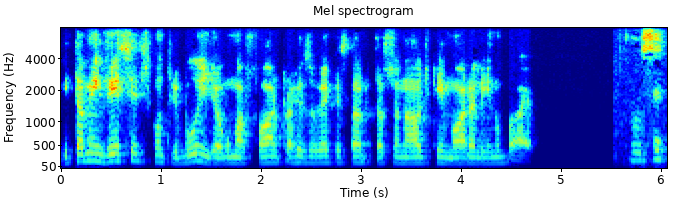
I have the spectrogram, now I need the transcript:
e também ver se eles contribuem de alguma forma para resolver a questão habitacional de quem mora ali no bairro. Com, cer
